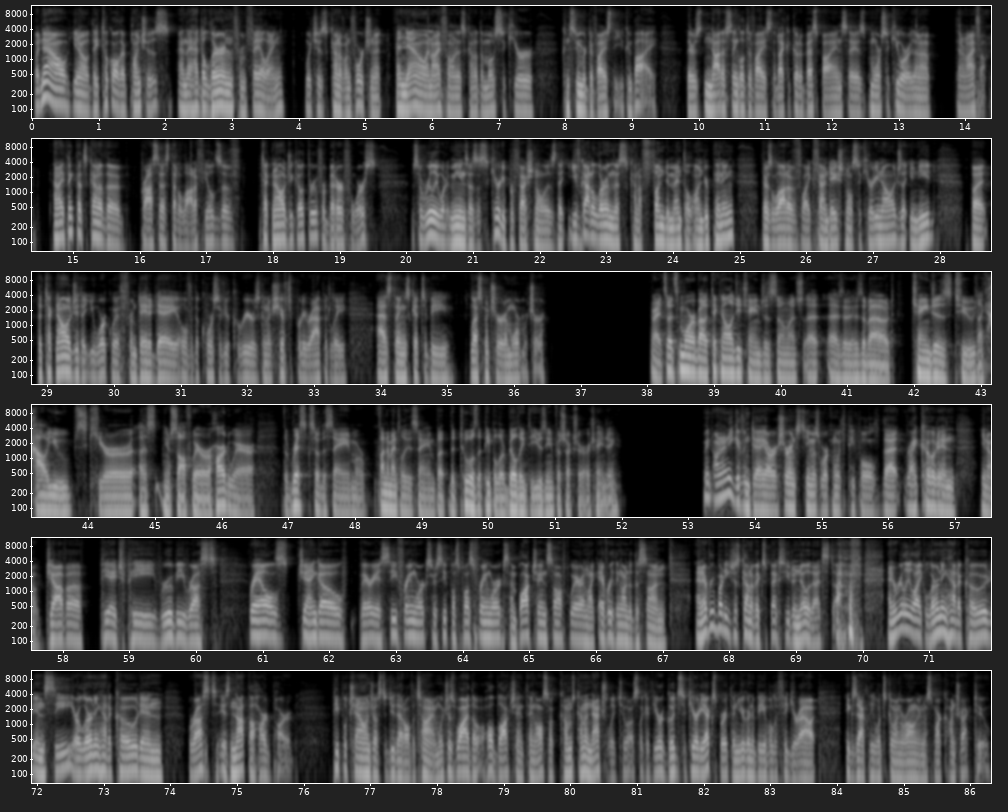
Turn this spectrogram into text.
But now, you know, they took all their punches and they had to learn from failing, which is kind of unfortunate. And now an iPhone is kind of the most secure consumer device that you can buy. There's not a single device that I could go to Best Buy and say is more secure than a than an iPhone. And I think that's kind of the process that a lot of fields of technology go through for better or for worse. So, really, what it means as a security professional is that you've got to learn this kind of fundamental underpinning. There's a lot of like foundational security knowledge that you need, but the technology that you work with from day to day over the course of your career is going to shift pretty rapidly as things get to be less mature to more mature. Right. So it's more about technology changes so much as it is about changes to like how you secure a you know software or hardware the risks are the same or fundamentally the same, but the tools that people are building to use the infrastructure are changing. I mean, on any given day, our assurance team is working with people that write code in, you know, Java, PHP, Ruby, Rust, Rails, Django, various C frameworks or C++ frameworks, and blockchain software, and like everything under the sun. And everybody just kind of expects you to know that stuff. and really, like learning how to code in C or learning how to code in Rust is not the hard part people challenge us to do that all the time, which is why the whole blockchain thing also comes kind of naturally to us. Like if you're a good security expert, then you're going to be able to figure out exactly what's going wrong in a smart contract too.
